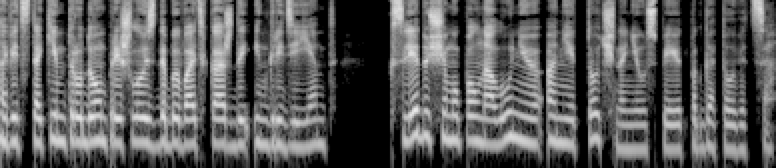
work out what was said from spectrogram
А ведь с таким трудом пришлось добывать каждый ингредиент — к следующему полнолунию они точно не успеют подготовиться.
